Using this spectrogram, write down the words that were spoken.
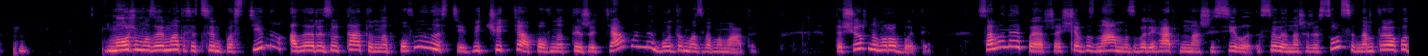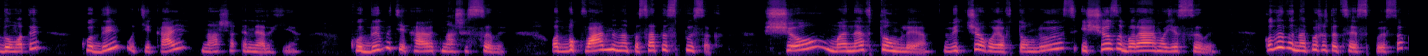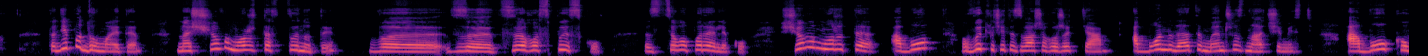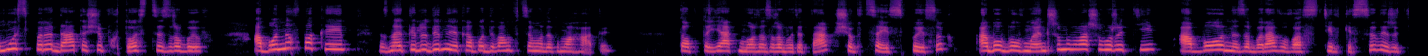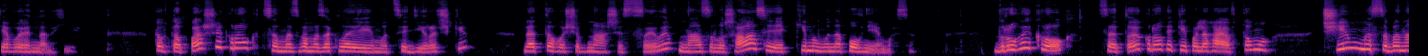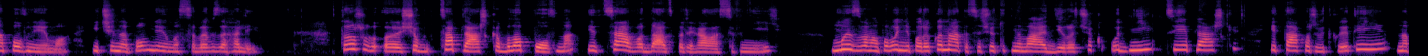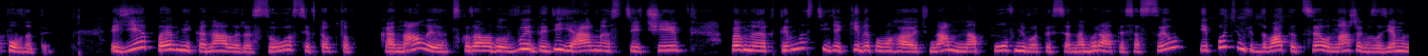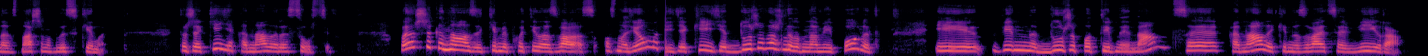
можемо займатися цим постійно, але результату наповненості, відчуття повноти життя ми не будемо з вами мати. То що ж нам робити? Саме найперше, щоб з нами зберігати наші сили, сили, наші ресурси, нам треба подумати, куди утікає наша енергія, куди витікають наші сили. От буквально написати список, що мене втомлює, від чого я втомлююсь і що забирає мої сили. Коли ви напишете цей список, тоді подумайте, на що ви можете вплинути в, з цього списку, з цього переліку, що ви можете або виключити з вашого життя, або надати меншу значимість, або комусь передати, щоб хтось це зробив, або навпаки, знайти людину, яка буде вам в цьому допомагати. Тобто, як можна зробити так, щоб цей список або був меншим у вашому житті, або не забирав у вас стільки сили і життєвої енергії. Тобто, перший крок це ми з вами заклеюємо ці дірочки для того, щоб наші сили в нас залишалися, якими ми наповнюємося. Другий крок це той крок, який полягає в тому, чим ми себе наповнюємо і чи наповнюємо себе взагалі. Тож, е, щоб ця пляшка була повна і ця вода зберігалася в ній, ми з вами повинні переконатися, що тут немає дірочок у дні цієї пляшки, і також відкрити її, наповнити. Є певні канали ресурсів, тобто канали, сказала би, види діяльності чи певної активності, які допомагають нам наповнюватися, набиратися сил і потім віддавати це у наших взаєминах з нашими близькими. Тож, які є канали ресурсів? Перший канал, з яким я б хотіла з вас ознайомити, який є дуже важливим, на мій погляд, і він дуже потрібний нам, це канал, який називається Віра.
